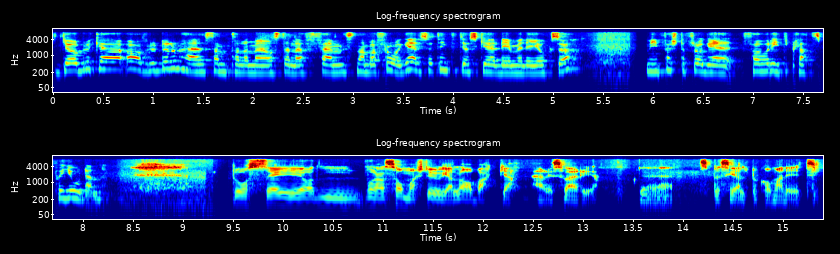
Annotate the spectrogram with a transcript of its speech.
Jag brukar avrunda de här samtalen med att ställa fem snabba frågor, så jag tänkte att jag ska göra det med dig också. Min första fråga är favoritplats på jorden? Då säger jag vår sommarstuga Labacka här i Sverige. Det är speciellt att komma dit.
